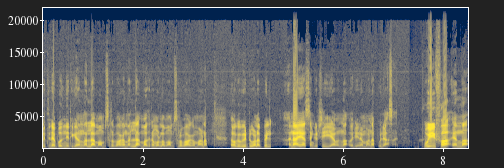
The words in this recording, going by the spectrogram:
വിത്തിനെ പൊതിഞ്ഞിരിക്കുന്ന നല്ല മാംസഭാഗം നല്ല മധുരമുള്ള മാംസഭാഗമാണ് നമുക്ക് വീട്ടുവളപ്പിൽ അനായാസം കൃഷി ചെയ്യാവുന്ന ഒരിനമാണ് പുലാസാൻ. പുയിഫ എന്ന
